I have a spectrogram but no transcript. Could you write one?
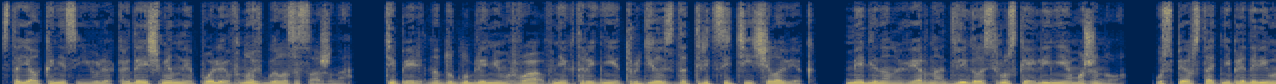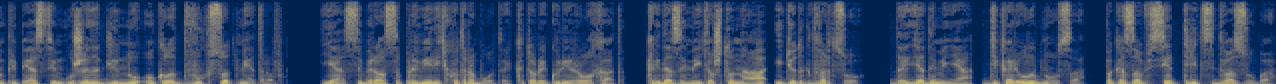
Стоял конец июля, когда ячменное поле вновь было засажено. Теперь над углублением рва в некоторые дни трудилось до 30 человек, Медленно, но верно двигалась русская линия Мажино, успев стать непреодолимым препятствием уже на длину около 200 метров. Я собирался проверить ход работы, который курировал хат, когда заметил, что Наа идет к дворцу. Дойдя до меня, дикарь улыбнулся, показав все 32 зуба.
